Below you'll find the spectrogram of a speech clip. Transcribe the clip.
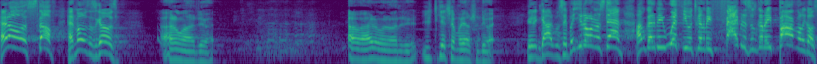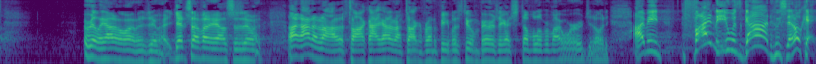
and all this stuff. And Moses goes, I don't want to do it. Oh, I don't want to do it. You get somebody else to do it. And God will say, But you don't understand. I'm going to be with you. It's going to be fabulous. It's going to be powerful. He goes, Really, I don't want to do it. Get somebody else to do it. I, I don't know how to talk. I, I don't know how to talk in front of people. It's too embarrassing. I stumble over my words, you know. I mean, finally, it was God who said, okay,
